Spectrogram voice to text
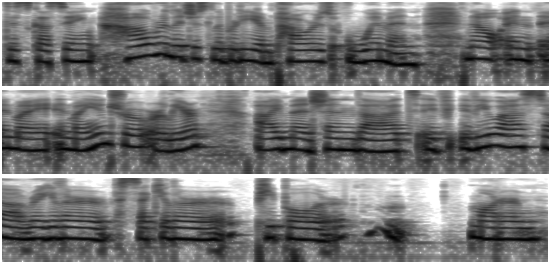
discussing how religious liberty empowers women. Now, in, in my in my intro earlier, I mentioned that if if you asked uh, regular secular people or modern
